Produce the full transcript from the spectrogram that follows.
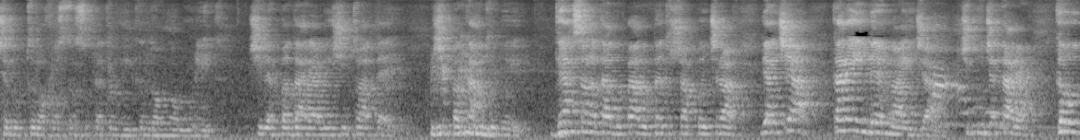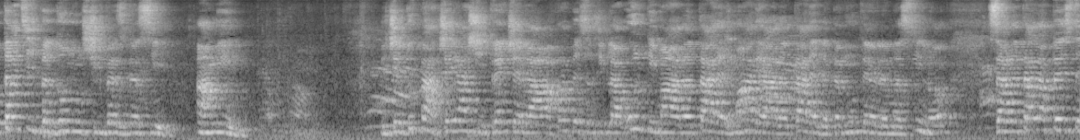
ce ruptură a fost în sufletul lui când Domnul a murit. Și lepădarea lui și toate, și păcatul lui. De a s-a arătat după aia lui Petru și apoi celălalt. De aceea, care e îndemnul aici? Și cugetarea. Căutați-l pe Domnul și îl veți găsi. Amin. Deci după aceea și trece la, aproape să zic, la ultima arătare, mare arătare de pe muntele Măslinilor, s-a arătat la peste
